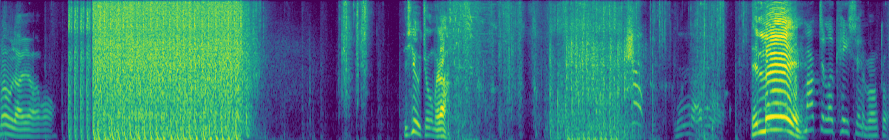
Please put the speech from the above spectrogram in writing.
မဟုတ်လားရောကောဒီရှိကိုကျုံမလား လေလေ Marked a location. ဘောတော့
